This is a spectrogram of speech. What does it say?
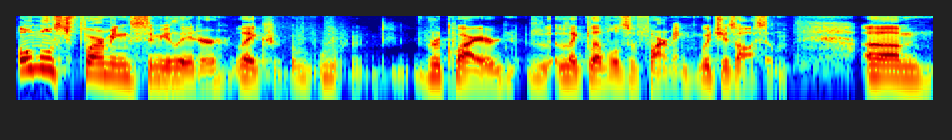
almost farming simulator like r- required like levels of farming which is awesome. Um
